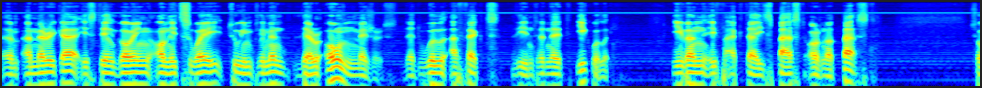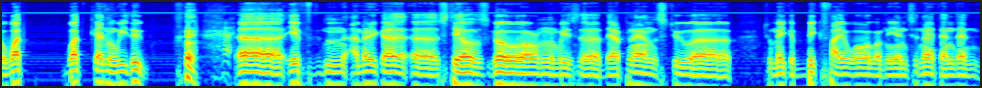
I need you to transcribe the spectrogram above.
um, America is still going on its way to implement their own measures that will affect the internet equally, even if ACTA is passed or not passed. So what, what can we do? uh, if mm, America uh, still go on with uh, their plans to, uh, to make a big firewall on the internet and then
